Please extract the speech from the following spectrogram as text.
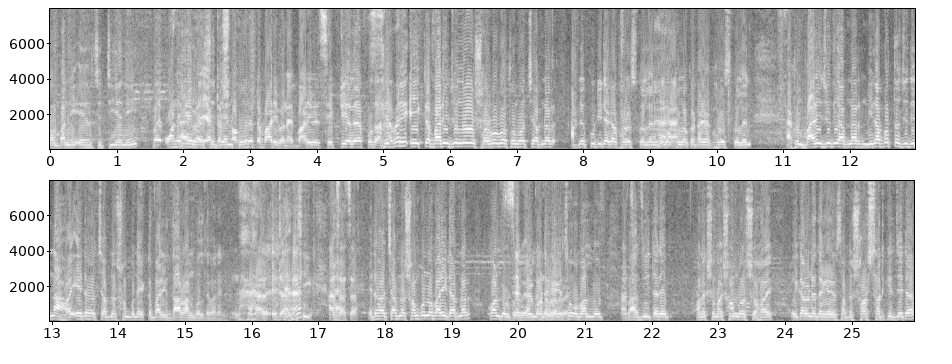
কোম্পানি এই হচ্ছে টিএনই ভাই অনেকে হ্যাঁ, ভাই একটা। শখ করে একটা বাড়ি বানায় বাড়ির সেফটি এলাকা প্রধান হ্যাঁ? সেফটি একটা বাড়ির জন্য সর্বপ্রথম হচ্ছে আপনার আপনি কোটি টাকা খরচ করলেন হ্যাঁ, লক্ষ লক্ষ টাকা খরচ করলেন এখন বাড়ি যদি আপনার নিরাপত্তা যদি না হয় এটা হচ্ছে আপনার সম্পূর্ণ একটা বাড়ির দারোয়ান বলতে পারেন হ্যাঁ, এটা হ্যাঁ? ঠিক আচ্ছা হ্যাঁ, আচ্ছা এটা হচ্ছে আপনার সম্পূর্ণ বাড়িটা আপনার কন্ট্রোল করবে দেখা গেছে ওভারলোড বা আচ্ছা। দুইটারে অনেক সময় সংঘর্ষ হয়। ওই কারণে দেখা গেছে আপনার শর্ট সার্কিট যেটা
